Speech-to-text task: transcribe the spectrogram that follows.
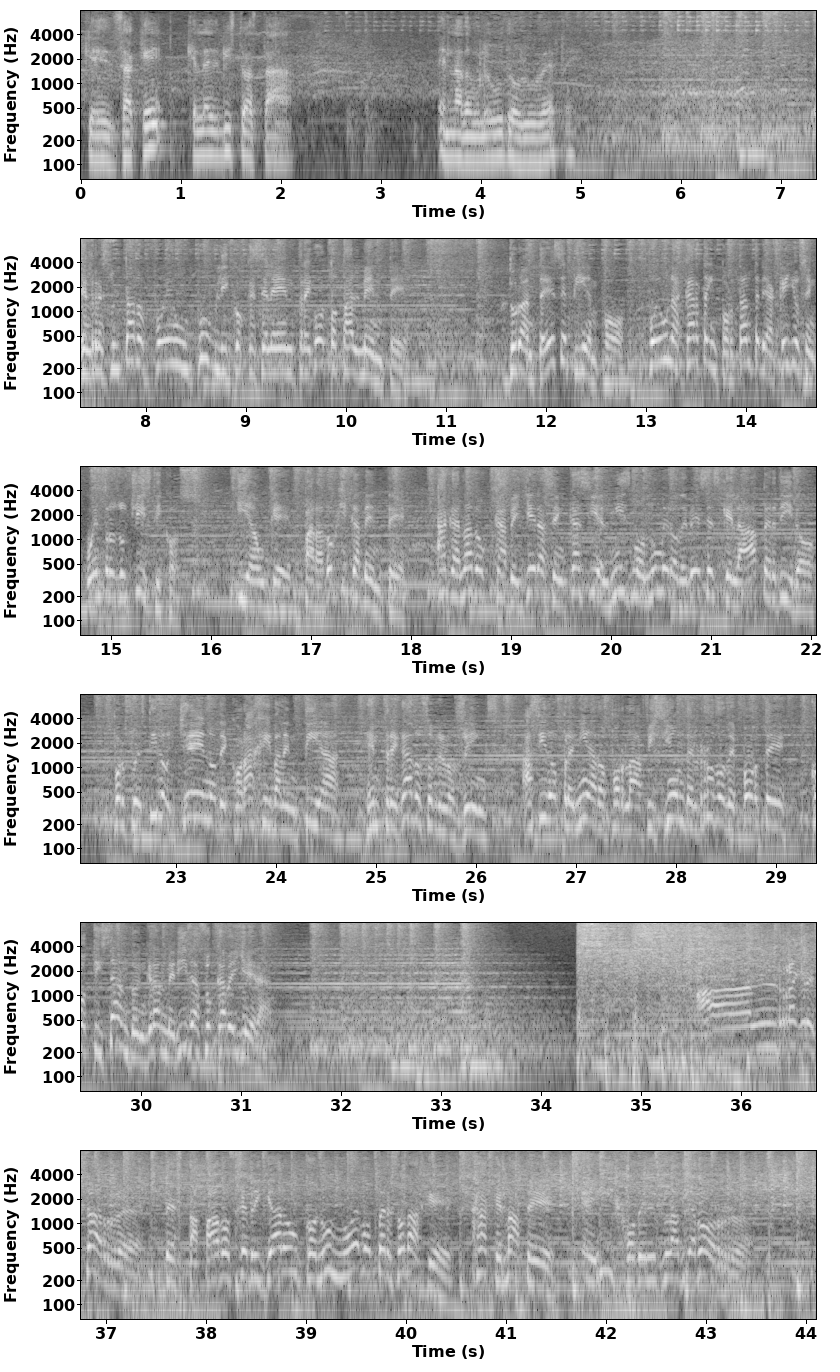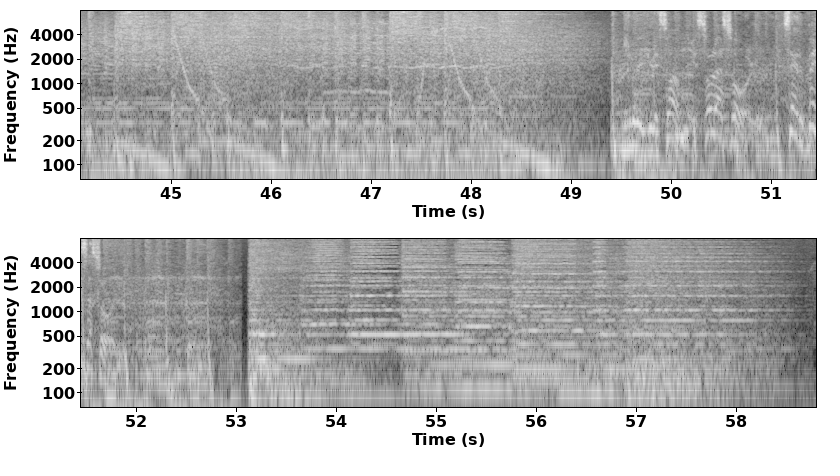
que saqué que la he visto hasta en la WWF. El resultado fue un público que se le entregó totalmente. Durante ese tiempo, fue una carta importante de aquellos encuentros luchísticos. Y aunque, paradójicamente, ha ganado cabelleras en casi el mismo número de veces que la ha perdido, por su estilo lleno de coraje y valentía, entregado sobre los rings, ha sido premiado por la afición del rudo deporte, cotizando en gran medida su cabellera. Destapados que brillaron con un nuevo personaje, Jaque Mate e Hijo del Gladiador. Regresamos Sol a Sol, Cerveza Sol.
